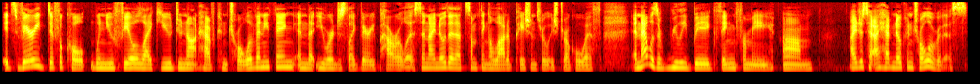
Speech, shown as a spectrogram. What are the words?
It's very difficult when you feel like you do not have control of anything and that you are just like very powerless. And I know that that's something a lot of patients really struggle with. And that was a really big thing for me. Um, I just I had no control over this.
